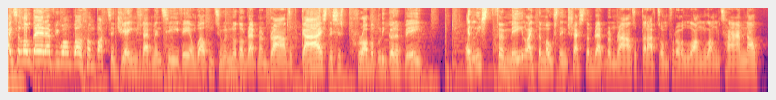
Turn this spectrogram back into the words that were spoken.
Right, hello there everyone, welcome back to James Redmond TV and welcome to another Redmond Roundup. Guys, this is probably going to be, at least for me, like the most interesting Redmond Roundup that I've done for a long, long time. Now,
